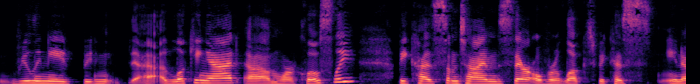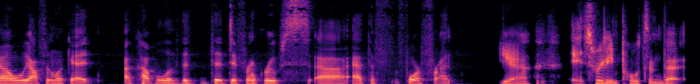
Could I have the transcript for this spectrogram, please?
really need being uh, looking at uh, more closely because sometimes they're overlooked because you know we often look at a couple of the, the different groups uh, at the f- forefront. Yeah, it's really important that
